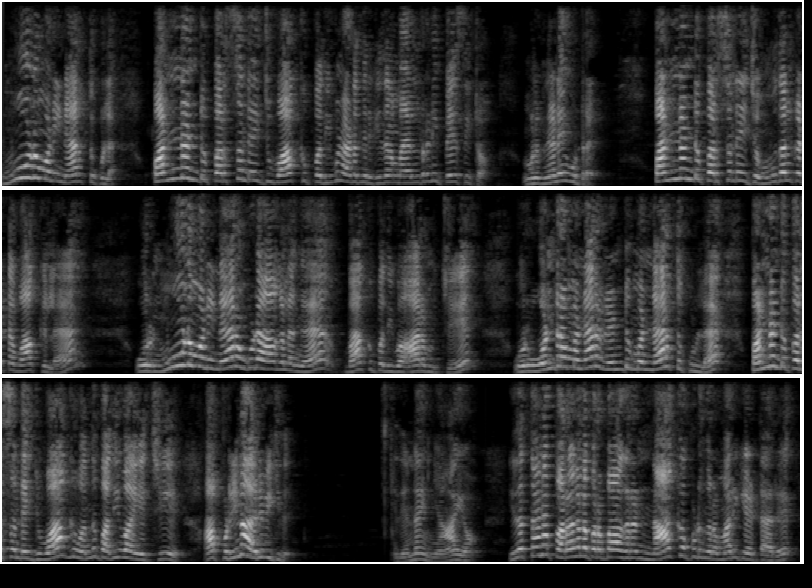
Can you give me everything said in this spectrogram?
மூணு மணி நேரத்துக்குள்ள பன்னெண்டு பர்சன்டேஜ் வாக்குப்பதிவு நடந்திருக்கு. இதை நம்ம ஆல்ரெடி பேசிட்டோம். உங்களுக்கு நினைவூட்டுறேன். பன்னெண்டு பர்சன்டேஜ் முதல் கட்ட வாக்குல ஒரு மூணு மணி நேரம் கூட ஆகலைங்க. வாக்குப்பதிவு ஆரம்பிச்சு ஒரு ஒன்றரை மணி நேரம் ரெண்டு மணி நேரத்துக்குள்ள பன்னெண்டு பர்சன்டேஜ் வாக்கு வந்து பதிவாயிடுச்சு அப்படின்னு அறிவிக்குது. இது என்ன நியாயம்? இதைத்தானே பரகல பிரபாகரன் நாக்கப்படுங்கிற மாதிரி கேட்டாரு.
